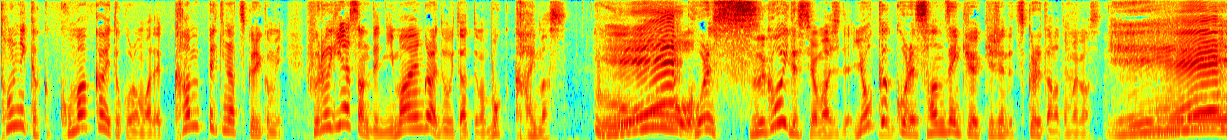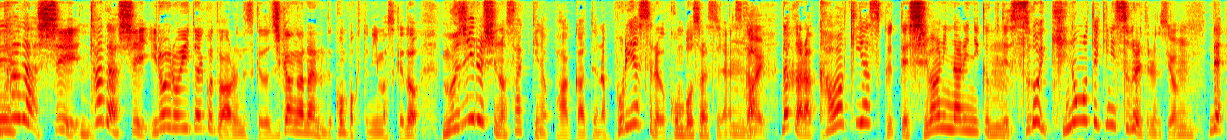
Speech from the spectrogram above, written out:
とにかく細かいところまで完璧な作り込み。古着屋さんで2万円ぐらいで置いてあっても僕買います。ええー、これすごいですよ、マジで。よくこれ3990円で作れたなと思います。ええー、ただし、ただし、いろいろ言いたいことはあるんですけど、時間がないのでコンパクトに言いますけど、無印のさっきのパーカーっていうのはポリエステルが混紡されてたじゃないですか。うんはい、だから乾きやすくてシワになりにくくて、すごい機能的に優れてるんですよ。うん、で、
